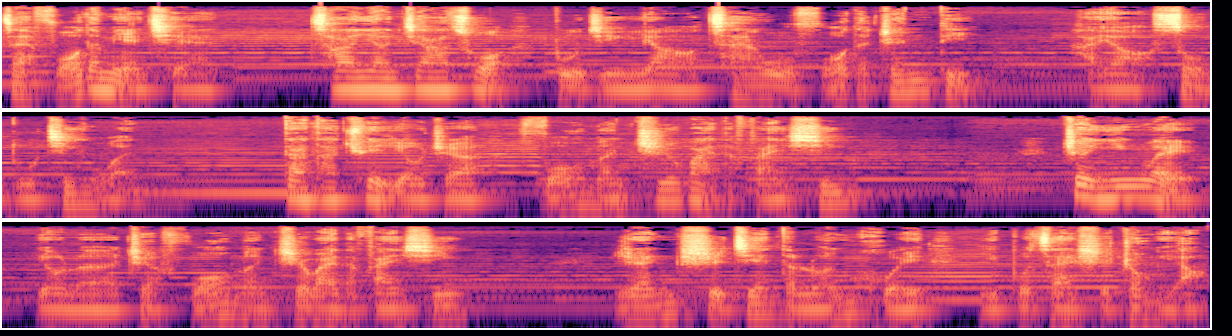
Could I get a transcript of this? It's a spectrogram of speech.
在佛的面前，仓央嘉措不仅要参悟佛的真谛，还要诵读经文，但他却有着佛门之外的凡心。正因为有了这佛门之外的凡心，人世间的轮回已不再是重要。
